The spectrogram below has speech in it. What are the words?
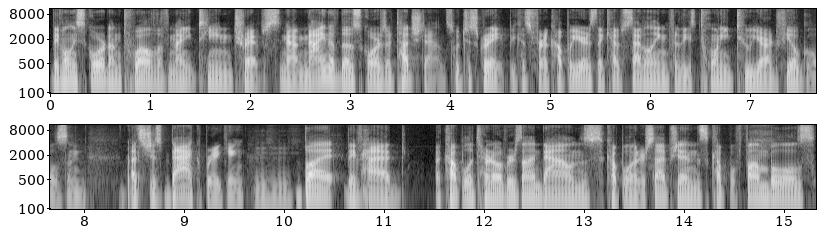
they've only scored on 12 of 19 trips. Now, nine of those scores are touchdowns, which is great because for a couple years they kept settling for these 22 yard field goals, and right. that's just backbreaking. Mm-hmm. But they've had a couple of turnovers on downs, a couple interceptions, a couple fumbles.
